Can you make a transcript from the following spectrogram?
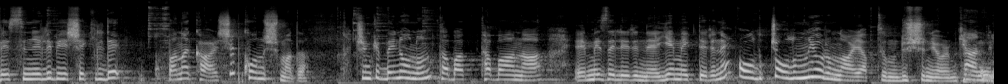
ve sinirli bir şekilde bana karşı konuşmadı. Çünkü ben onun tabak tabağına, e, mezelerine, yemeklerine oldukça olumlu yorumlar yaptığımı düşünüyorum kendimce.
